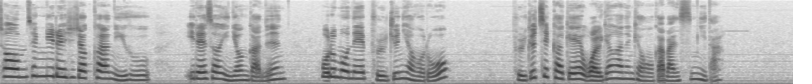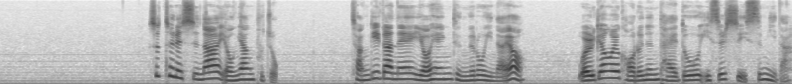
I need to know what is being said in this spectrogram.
처음 생리를 시작한 이후 1에서 2년간은 호르몬의 불균형으로 불규칙하게 월경하는 경우가 많습니다. 스트레스나 영양 부족, 장기간의 여행 등으로 인하여 월경을 거르는 달도 있을 수 있습니다.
